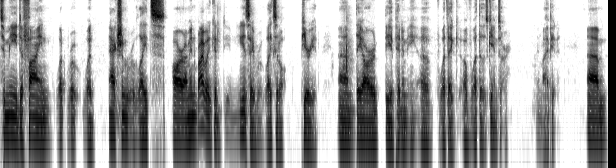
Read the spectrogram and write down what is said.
to me define what what action roguelites are. I mean, probably could you can say roguelikes at all. Period. Um, they are the epitome of what they of what those games are, in my opinion. Um,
